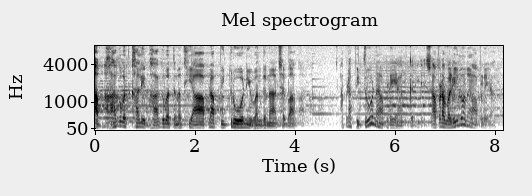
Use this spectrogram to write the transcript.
આ ભાગવત ખાલી ભાગવત નથી, આ આપણા પિતૃઓની વંદના છે બાપ. આપણા પિતૃઓને આપણે યાદ કરીએ છીએ આપણા વડીલોને આપણે યાદ કરીએ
